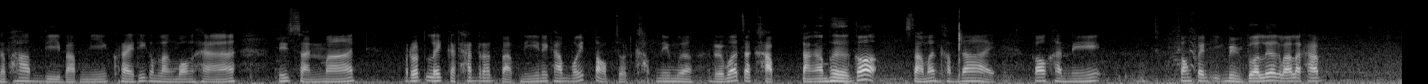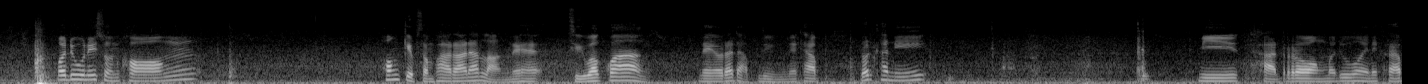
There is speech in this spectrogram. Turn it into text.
สภาพดีแบบนี้ ใครที่กำลังมองหานิสสันมาร์รถเล็กกระทัดรัดแบบนี้นะครับ ไว้ตอบโจทย์ขับในเมือง หรือว่าจะขับต่างอำเภอก็สามารถขับได้ ก็คันนี้ต้องเป็นอีกหนึ่งตัวเลือกแล้วล่ะครับ มาดูในส่วนของห้องเก็บสัมภาระด้านหลังนะฮะถือว่ากว้างในระดับหนึ่งนะครับ รถคันนี้มีถาดรองมาด้วยนะครับ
